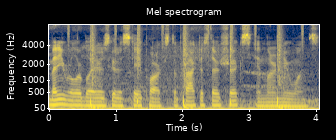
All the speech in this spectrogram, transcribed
Many rollerbladers go to skate parks to practice their tricks and learn new ones.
